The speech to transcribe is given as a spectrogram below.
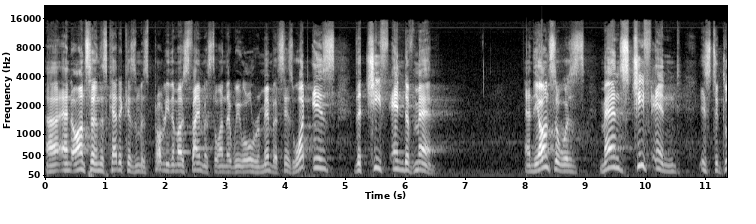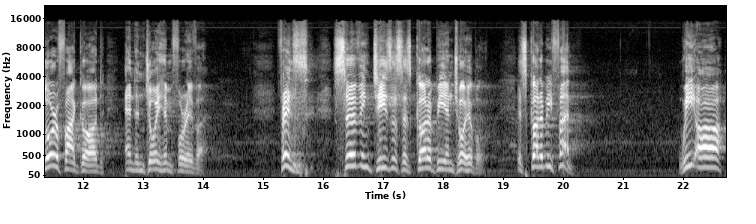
uh, and answer in this catechism is probably the most famous, the one that we all remember. It says, What is the chief end of man? And the answer was, Man's chief end is to glorify God and enjoy Him forever. Friends, serving Jesus has got to be enjoyable, it's got to be fun. We are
